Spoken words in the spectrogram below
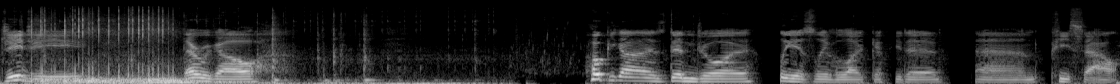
GG. There we go. Hope you guys did enjoy. Please leave a like if you did. And peace out.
